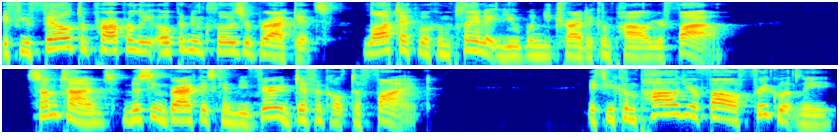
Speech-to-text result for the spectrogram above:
If you fail to properly open and close your brackets, LaTeX will complain at you when you try to compile your file. Sometimes, missing brackets can be very difficult to find. If you compile your file frequently,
